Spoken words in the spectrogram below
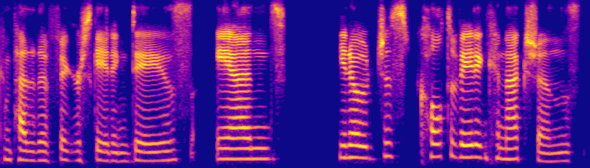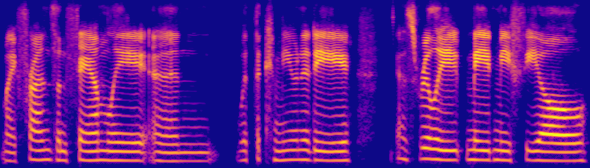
competitive figure skating days. And you know, just cultivating connections, my friends and family and with the community has really made me feel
